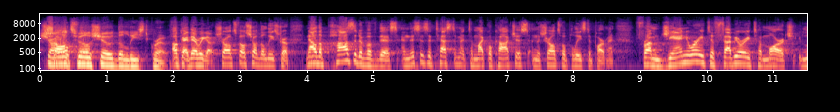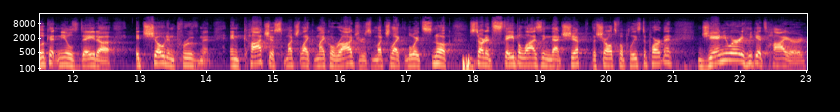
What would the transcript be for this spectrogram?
Charlottesville showed the least growth. Okay, there we go. Charlottesville showed the least growth. Now, the positive of this, and this is a testament to Michael Kochis and the Charlottesville Police Department. From January to February to March, look at Neil's data, it showed improvement. And Kochis, much like Michael Rogers, much like Lloyd Snook, started stabilizing that ship, the Charlottesville Police Department. January, he gets hired.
